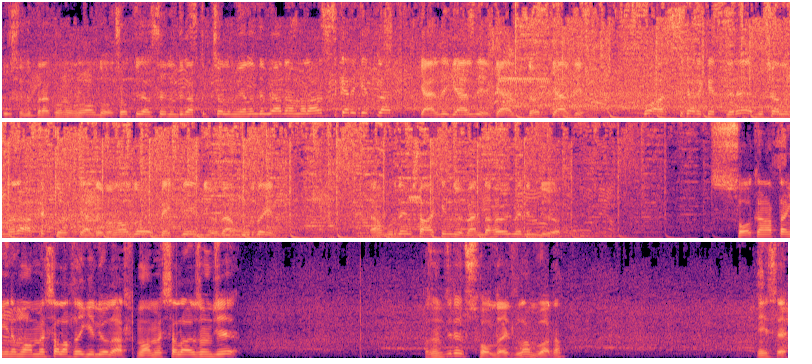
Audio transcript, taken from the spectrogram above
Dur şimdi bırak onu Ronaldo çok güzel sıyrıldık attık çalım yanında bir adam var artistik hareketler Geldi geldi geldi 4 geldi Bu artistik hareketlere bu çalımlara artık 4 geldi Ronaldo bekleyin diyor ben buradayım Ben buradayım sakin diyor ben daha ölmedim diyor Sol kanattan yine Muhammed Salah'la geliyorlar. Muhammed Salah az önce Az önce de soldaydı lan bu adam. Neyse.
